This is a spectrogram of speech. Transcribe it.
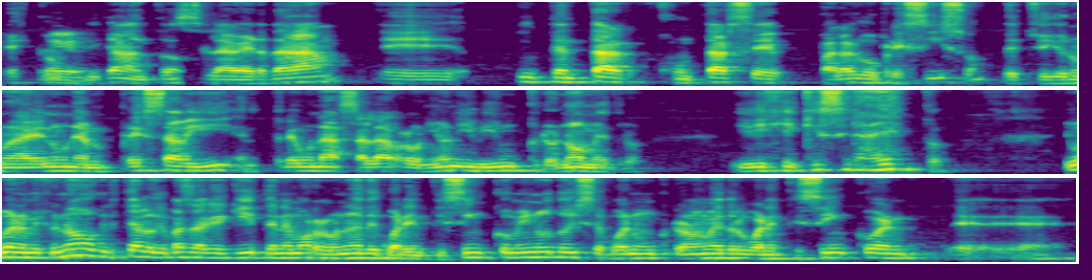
es complicado. Entonces, la verdad, eh, intentar juntarse para algo preciso. De hecho, yo una vez en una empresa vi, entré a una sala de reunión y vi un cronómetro. Y dije, ¿qué será esto? Y bueno, me dijo, no, Cristian, lo que pasa es que aquí tenemos reuniones de 45 minutos y se pone un cronómetro 45 eh,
